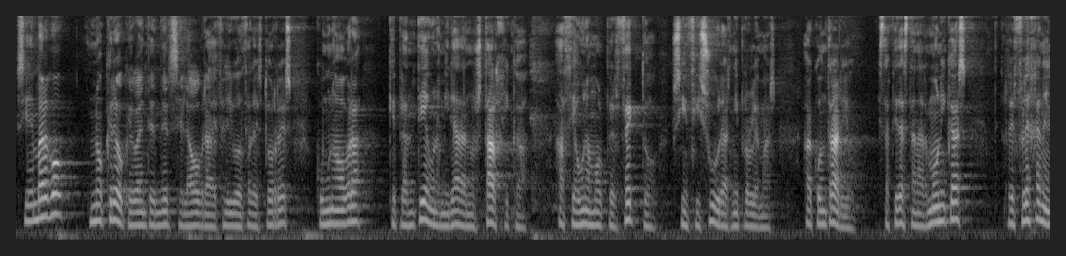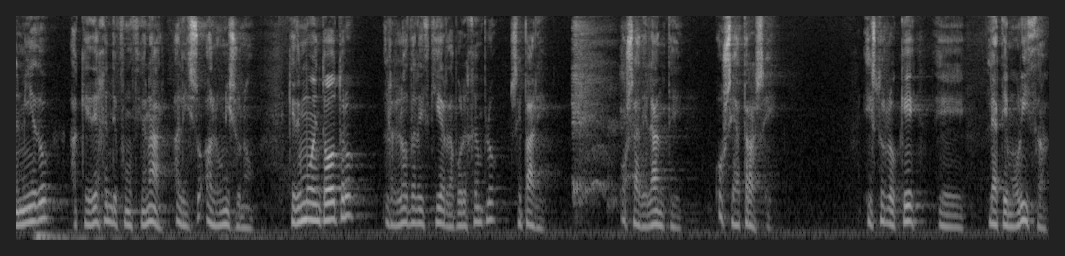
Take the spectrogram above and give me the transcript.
Sin embargo, no creo que va a entenderse la obra de Felipe González Torres como una obra que plantea una mirada nostálgica hacia un amor perfecto, sin fisuras ni problemas, al contrario, estas piezas tan armónicas reflejan el miedo a que dejen de funcionar al, unísono, que de un momento a otro el reloj de la izquierda, por ejemplo, se pare, o se adelante, o se atrase. Esto es lo que eh, le atemoriza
